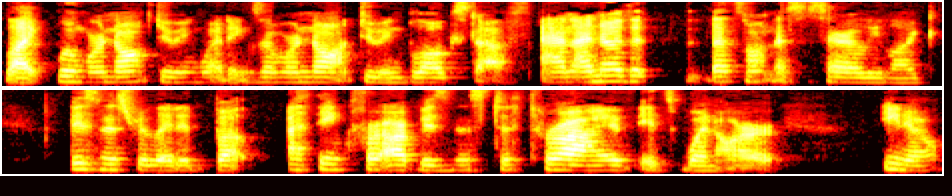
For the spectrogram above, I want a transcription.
like when we're not doing weddings and we're not doing blog stuff. And I know that that's not necessarily like business related, but I think for our business to thrive, it's when our you know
